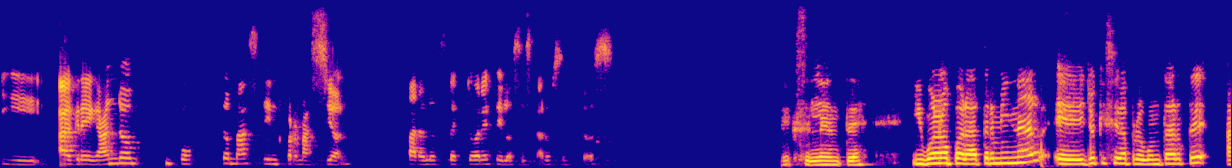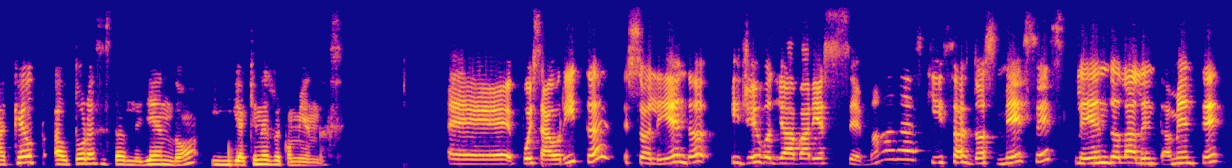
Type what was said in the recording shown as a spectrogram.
y agregando un poquito más de información para los lectores de los Estados Unidos. Excelente. Y bueno, para terminar, eh, yo quisiera preguntarte a qué autoras estás leyendo y a quiénes recomiendas. Eh, pues ahorita estoy leyendo y llevo ya varias semanas, quizás dos meses, leyéndola lentamente,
